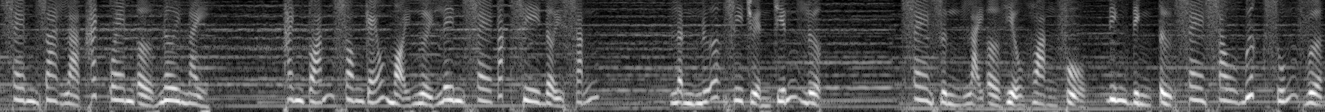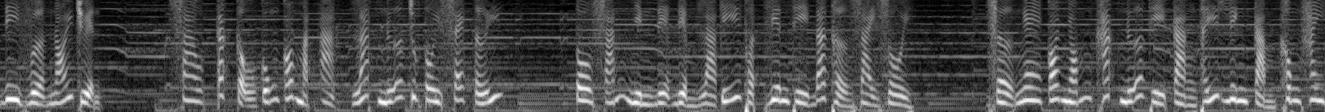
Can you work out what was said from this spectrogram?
Xem ra là khách quen ở nơi này. Thanh toán xong kéo mọi người lên xe taxi đợi sẵn. Lần nữa di chuyển chiến lược. Xe dừng lại ở hiệu hoàng phủ. Đinh đình từ xe sau bước xuống vừa đi vừa nói chuyện. Sao các cậu cũng có mặt à? Lát nữa chúng tôi sẽ tới. Tô sán nhìn địa điểm là kỹ thuật viên thì đã thở dài rồi. Giờ nghe có nhóm khác nữa thì càng thấy linh cảm không hay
